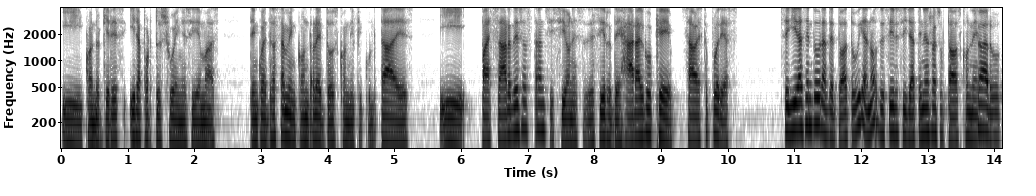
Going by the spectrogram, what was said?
y cuando quieres ir a por tus sueños y demás, te encuentras también con retos, con dificultades y pasar de esas transiciones, es decir, dejar algo que sabes que podrías seguir haciendo durante toda tu vida, ¿no? Es decir, si ya tienes resultados con eso,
